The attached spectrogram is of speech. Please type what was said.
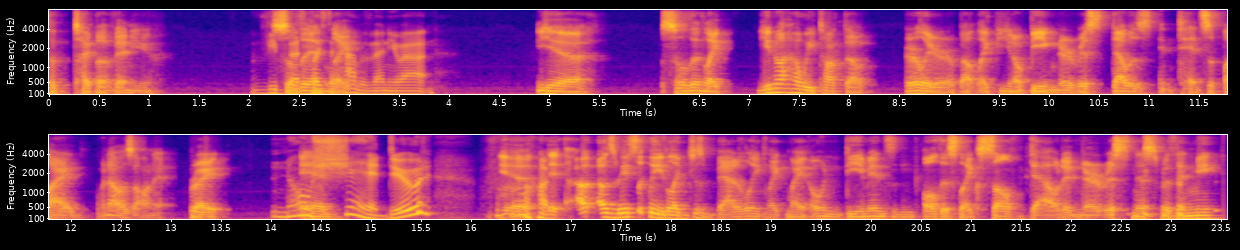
t- type of venue. The So best then, place to like- have a venue at. Yeah. So then like you know how we talked about earlier about like you know being nervous, that was intensified when I was on it, right? No And- shit, dude. Yeah, it, I, I was basically like just battling like my own demons and all this like self doubt and nervousness within me.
